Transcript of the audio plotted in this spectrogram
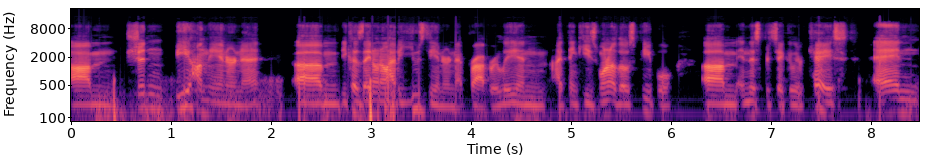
um, shouldn't be on the internet um, because they don't know how to use the internet properly. And I think he's one of those people um, in this particular case. And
